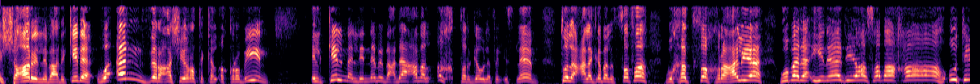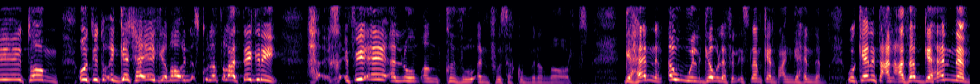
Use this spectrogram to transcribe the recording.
الشعار اللي بعد كده وأنذر عشيرتك الأقربين الكلمة اللي النبي بعدها عمل أخطر جولة في الإسلام طلع على جبل الصفا وخد صخرة عالية وبدأ ينادي يا صباحا أوتيتم أوتيتم. الجيش هيجي ما هو الناس كلها طلعت تجري. في إيه؟ قال لهم أنقذوا أنفسكم من النار. جهنم. أول جولة في الإسلام كانت عن جهنم وكانت عن عذاب جهنم.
